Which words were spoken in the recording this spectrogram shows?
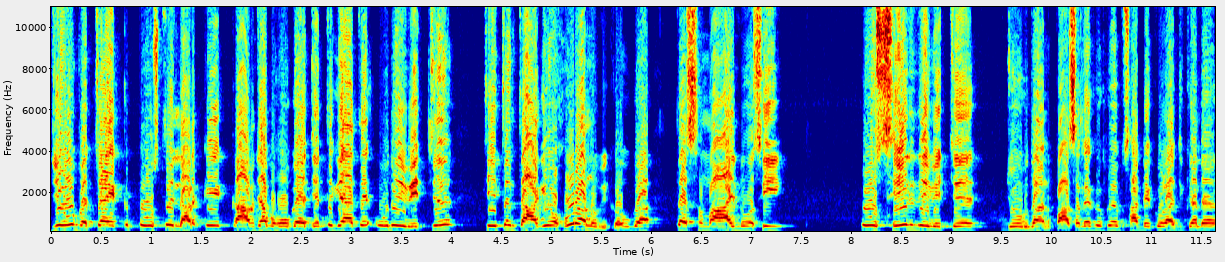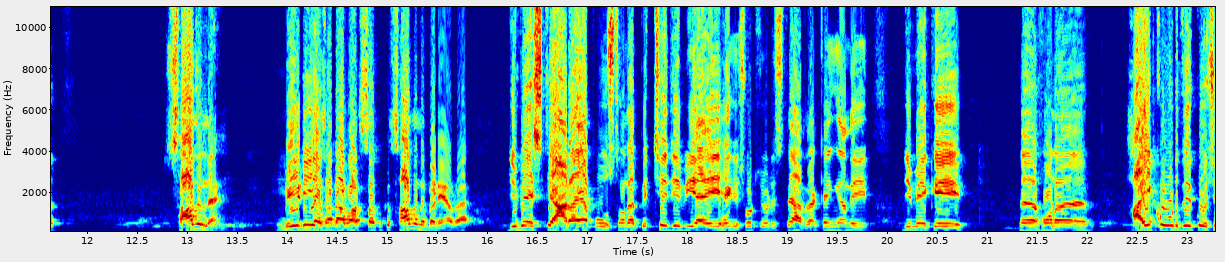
ਜੇ ਉਹ ਬੱਚਾ ਇੱਕ ਪੋਸਟ ਤੇ ਲੜ ਕੇ ਕਾਮਯਾਬ ਹੋ ਗਿਆ, ਜਿੱਤ ਗਿਆ ਤੇ ਉਹਦੇ ਵਿੱਚ ਚੇਤਨਤਾ ਆ ਗਈ ਉਹ ਹੋਰਾਂ ਨੂੰ ਵੀ ਕਹੂਗਾ, ਤਾਂ ਸਮਾਜ ਨੂੰ ਅਸੀਂ ਉਹ ਸੇਧ ਦੇ ਵਿੱਚ ਯੋਗਦਾਨ ਪਾ ਸਕਦੇ ਹਾਂ, ਕਿਉਂਕਿ ਸਾਡੇ ਕੋਲ ਅੱਜ ਕੱਲ ਸਾਧਨ ਹੈ। ਮੀਡੀਆ ਸਾਡਾ WhatsApp ਇੱਕ ਸਾਧਨ ਬਣਿਆ ਹੋਇਆ ਜਿਵੇਂ ਇਸ਼ਤਿਹਾਰ ਆਇਆ ਪੋਸਟਾਂ ਦਾ, ਪਿੱਛੇ ਜੇ ਵੀ ਆਏ ਹੈਗੇ ਛੋਟੇ ਛੋਟੇ ਇਸ਼ਤਿਹਾਰ ਦਾ ਕਈਆਂ ਦੇ, ਜਿਵੇਂ ਕਿ ਹੁਣ ਹਾਈ ਕੋਰਟ ਦੇ ਕੁਝ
